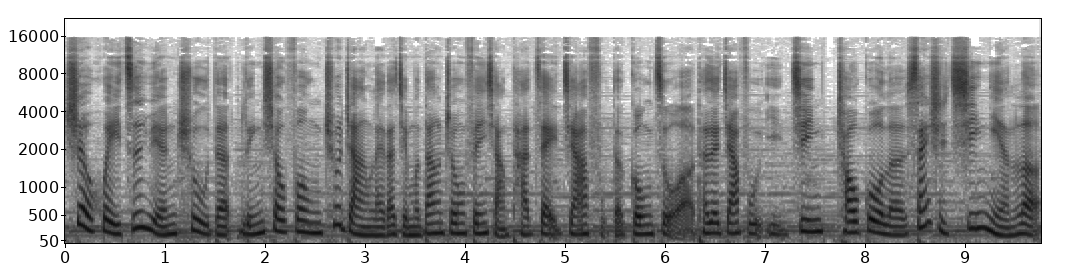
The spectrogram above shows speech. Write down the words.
社会资源处的林秀凤处长来到节目当中，分享他在家福的工作。他在家福已经超过了三十七年了，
